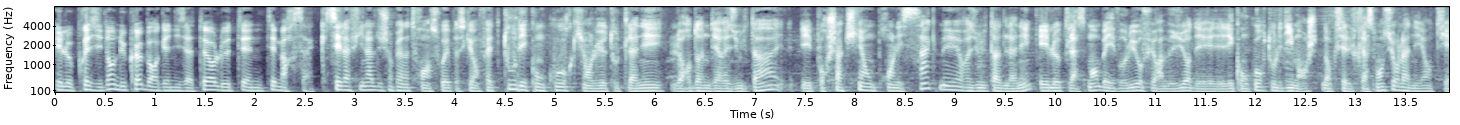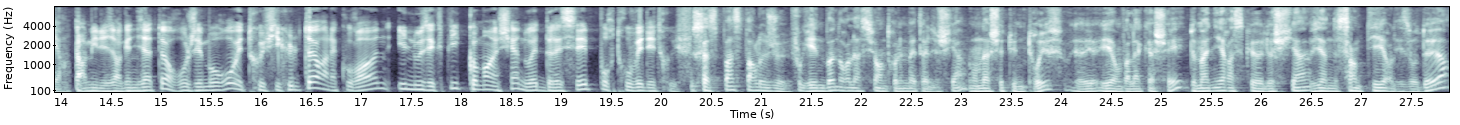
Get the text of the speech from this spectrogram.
est le président du club organisateur, le TNT Marsac. C'est la finale du championnat de France, oui, parce qu'en fait, tous les concours qui ont lieu toute l'année leur donnent des résultats, et pour chaque chien, on prend les 5 meilleurs résultats de l'année, et le classement bah, évolue au fur et à mesure des les concours tout le dimanche. Donc c'est le classement sur l'année entière. Parmi les organisateurs, Roger Moreau est trufficulteur à la couronne. Il nous explique comment un chien doit être dressé pour trouver des truffes. Ça se passe par le jeu. Il faut qu'il y ait une bonne relation entre le maître et le chien. On achète une truffe et on va la cacher de manière à ce que le chien vienne sentir les odeurs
